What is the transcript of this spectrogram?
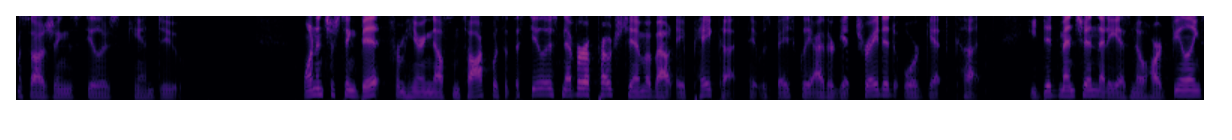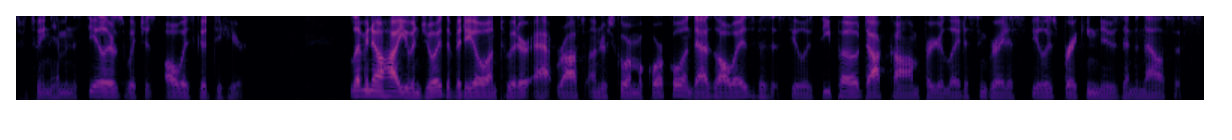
massaging the Steelers can do. One interesting bit from hearing Nelson talk was that the Steelers never approached him about a pay cut. It was basically either get traded or get cut. He did mention that he has no hard feelings between him and the Steelers, which is always good to hear. Let me know how you enjoyed the video on Twitter at Ross underscore McCorkle. And as always, visit SteelersDepot.com for your latest and greatest Steelers breaking news and analysis.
